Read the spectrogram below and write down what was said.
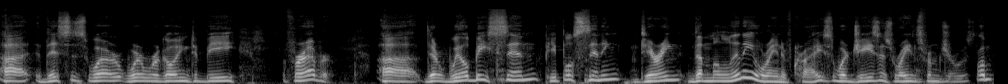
Uh, this is where where we're going to be forever. Uh, there will be sin, people sinning during the millennial reign of Christ, where Jesus reigns from Jerusalem.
